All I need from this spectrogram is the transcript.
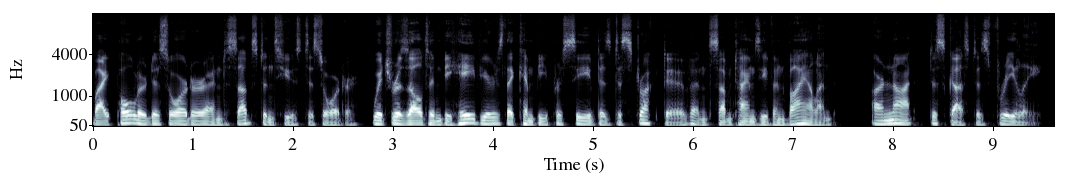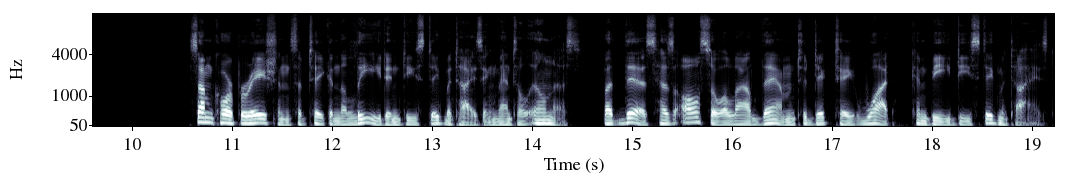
bipolar disorder, and substance use disorder, which result in behaviors that can be perceived as destructive and sometimes even violent, are not discussed as freely. Some corporations have taken the lead in destigmatizing mental illness, but this has also allowed them to dictate what can be destigmatized.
